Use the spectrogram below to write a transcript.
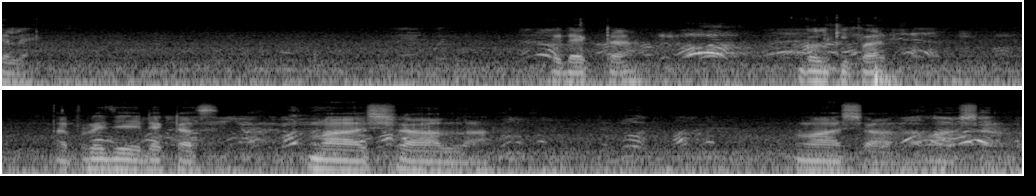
খেলে। এটা একটা গোলকিপার তারপরে যে এটা একটা আছে মাশাআল্লাহ মাশাআল্লাহ। মাশাআল্লাহ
